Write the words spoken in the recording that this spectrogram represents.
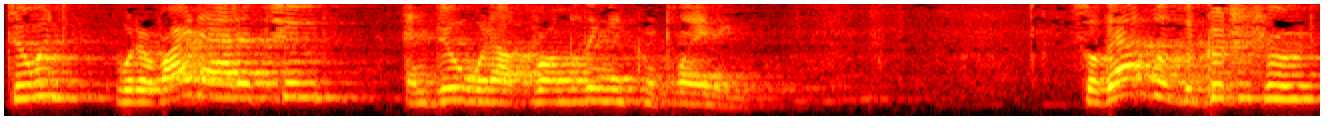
Do it with a right attitude and do it without grumbling and complaining. So that was the good fruit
